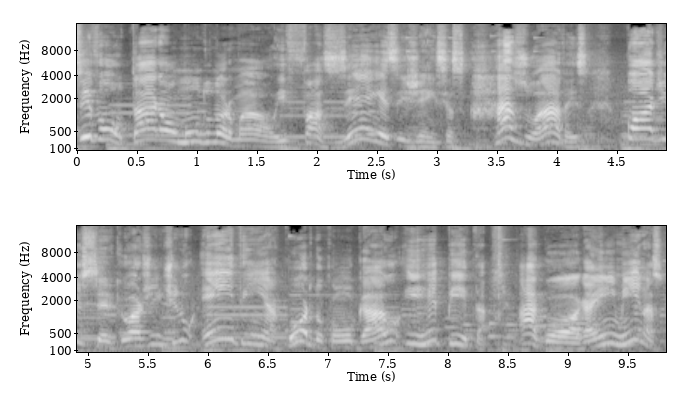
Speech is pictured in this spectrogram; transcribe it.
Se voltar ao mundo normal e fazer exigências razoáveis, pode ser que o argentino entre em acordo com o Galo e repita, agora em Minas,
